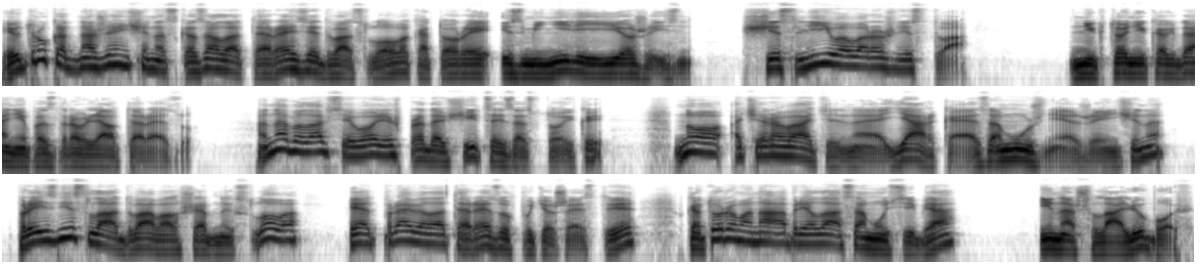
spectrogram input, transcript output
и вдруг одна женщина сказала Терезе два слова, которые изменили ее жизнь. Счастливого Рождества! Никто никогда не поздравлял Терезу. Она была всего лишь продавщицей за стойкой, но очаровательная, яркая, замужняя женщина произнесла два волшебных слова и отправила Терезу в путешествие, в котором она обрела саму себя и нашла любовь.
